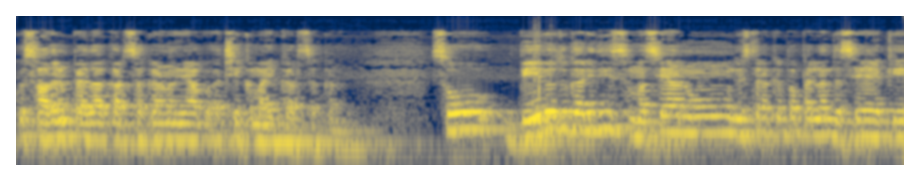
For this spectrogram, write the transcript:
ਕੋਈ ਸਾਧਨ ਪੈਦਾ ਕਰ ਸਕਣ ਜਾਂ ਕੋਈ ਅੱਛੀ ਕਮਾਈ ਕਰ ਸਕਣ। ਸੋ ਬੇਰੋਜ਼ਗਾਰੀ ਦੀ ਸਮੱਸਿਆ ਨੂੰ ਜਿਸ ਤਰ੍ਹਾਂ ਕਿ ਆਪਾਂ ਪਹਿਲਾਂ ਦੱਸਿਆ ਹੈ ਕਿ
